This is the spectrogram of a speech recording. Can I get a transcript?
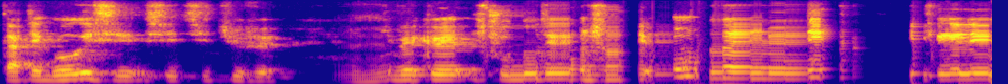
catégorie, si, si, si tu veux. Mm Qui fait que Choubou, c'est chanteur, on musique, les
